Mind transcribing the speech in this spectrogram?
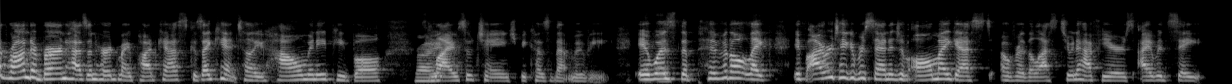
bad Rhonda Byrne hasn't heard my podcast because I can't tell you how many people right. lives have changed because of that movie. It was the pivotal, like, if I were to take a percentage of all my guests over the last two and a half years, I would say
